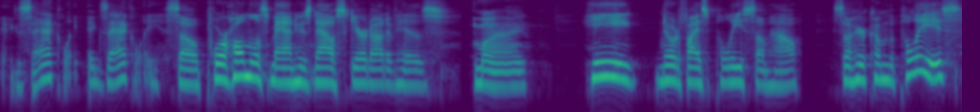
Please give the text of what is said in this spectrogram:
exactly. Exactly. So, poor homeless man who's now scared out of his My he notifies police somehow. So here come the police,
